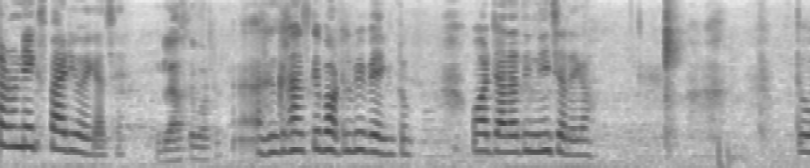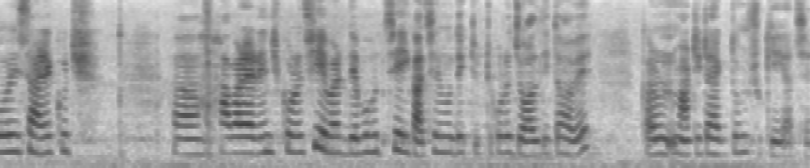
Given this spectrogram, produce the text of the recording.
কারণ এক্সপায়ারি হয়ে গেছে ग्लास का बॉटल ग्लास के बॉटल भी फेंक दो वो और ज़्यादा दिन नहीं चलेगा তো এই সারে কুচ আহ, আবার অ্যারেঞ্জ করেছি এবার দেবো হচ্ছে এই গাছের মধ্যে একটু একটু করে জল দিতে হবে কারণ মাটিটা একদম শুকিয়ে গেছে।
